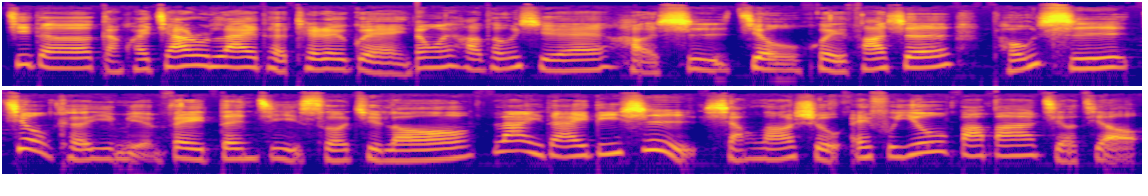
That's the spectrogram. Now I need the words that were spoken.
记得赶快加入 Light Telegram，成为好同学，好事就会发生，同时就可以免费登记索取喽。Light 的 ID 是小老鼠 fu 八八九九，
